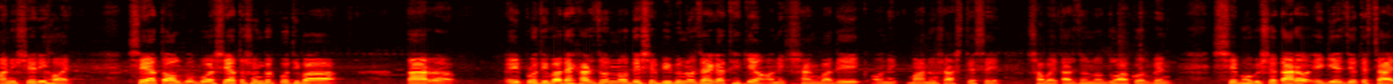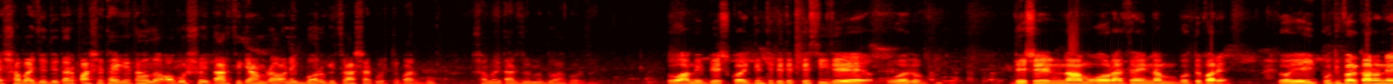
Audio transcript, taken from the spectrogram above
মানুষেরই হয়। সে এত অল্প বয়সে এত সুন্দর প্রতিভা তার এই প্রতিভা দেখার জন্য দেশের বিভিন্ন জায়গা থেকে অনেক সাংবাদিক, অনেক মানুষ আসতেছে। সবাই তার জন্য দোয়া করবেন। সে ভবিষ্যতে আরও এগিয়ে যেতে চায়। সবাই যদি তার পাশে থাকে, তাহলে অবশ্যই তার থেকে আমরা অনেক বড় কিছু আশা করতে পারব। সবাই তার জন্য দোয়া করবে তো আমি বেশ কয়েকদিন থেকে দেখতেছি যে ও দেশের নাম ও রাজধানীর নাম বলতে পারে। তো এই প্রতিভার কারণে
